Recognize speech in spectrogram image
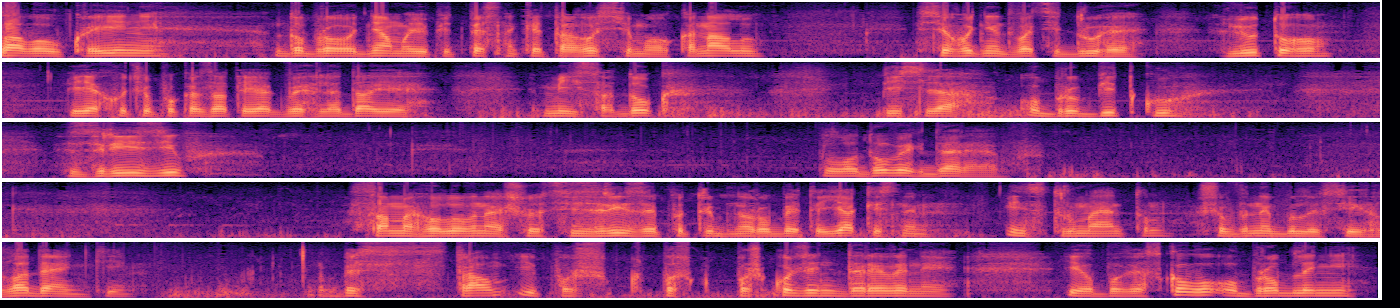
Слава Україні! Доброго дня, мої підписники та гості мого каналу. Сьогодні 22 лютого і я хочу показати, як виглядає мій садок після обробітку зрізів плодових дерев. Саме головне, що ці зрізи потрібно робити якісним інструментом, щоб вони були всі гладенькі, без травм і пош- пош- пошкоджень деревини. І обов'язково оброблені.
